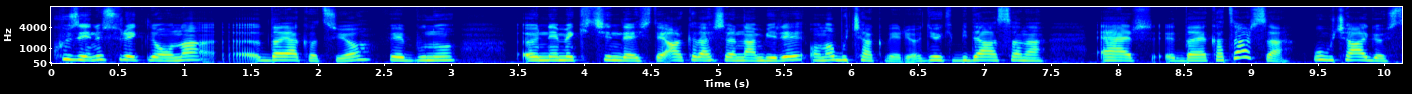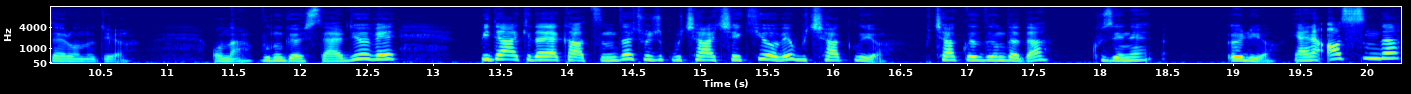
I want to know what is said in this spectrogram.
kuzeni sürekli ona e, dayak atıyor ve bunu önlemek için de işte arkadaşlarından biri ona bıçak veriyor. Diyor ki bir daha sana eğer dayak atarsa bu bıçağı göster onu diyor. Ona bunu göster diyor ve bir dahaki dayak attığında çocuk bıçağı çekiyor ve bıçaklıyor. Bıçakladığında da kuzeni ölüyor. Yani aslında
